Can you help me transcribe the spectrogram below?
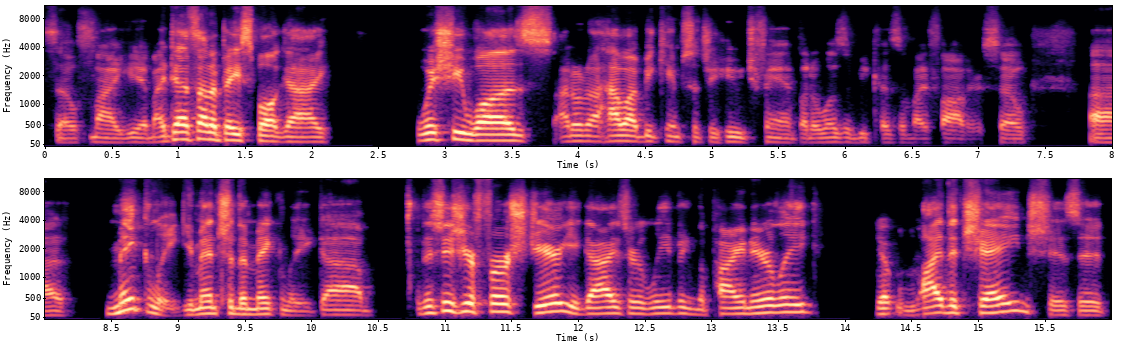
So my yeah, my dad's not a baseball guy. Wish he was. I don't know how I became such a huge fan, but it wasn't because of my father. So uh Mink League, you mentioned the Mink League. Uh, this is your first year. You guys are leaving the Pioneer League. Yep. Why the change? Is it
